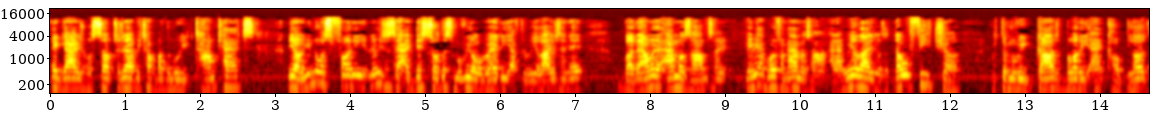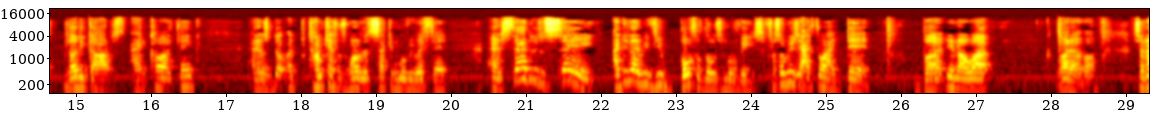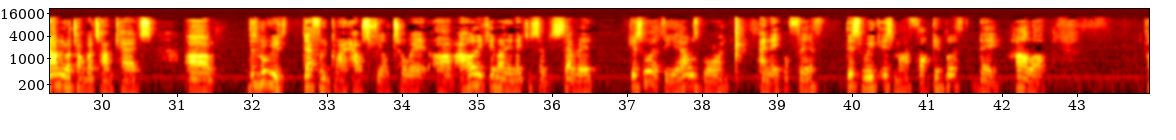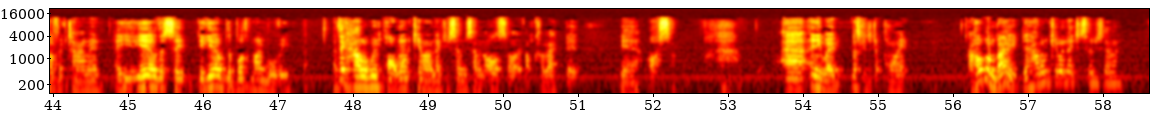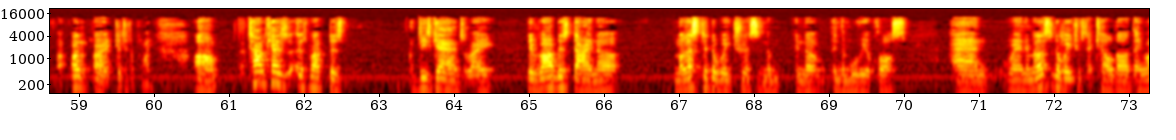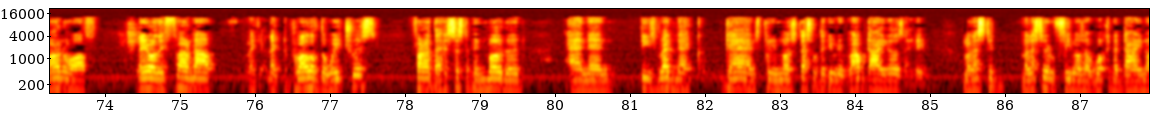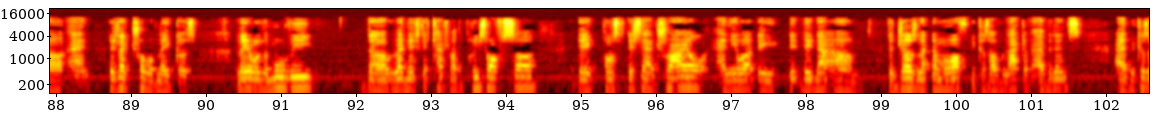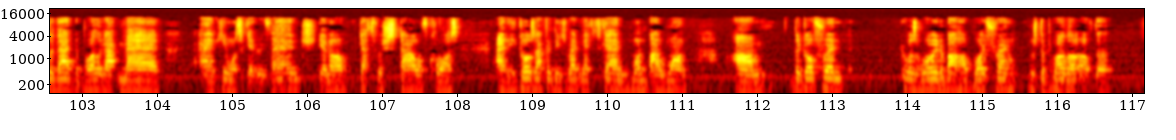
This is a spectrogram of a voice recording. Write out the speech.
Hey guys, what's up? Today I'll be talking about the movie Tomcats. Yo, you know what's funny? Let me just say I did saw this movie already after realizing it, but I went to Amazon, so maybe I bought it from Amazon, and I realized it was a double feature with the movie God's Bloody Anchor, Blood Bloody God's Anchor, I think, and it was Tomcats was one of the second movie with it, and sadly to say, I did not review both of those movies. For some reason, I thought I did, but you know what? Whatever. So now I'm going to talk about Tomcats. Um, this movie is definitely grindhouse feel to it. Um, I heard it came out in 1977. Guess what? The year I was born, and April 5th. This week is my fucking birthday. Holla. Perfect timing. A year of the same, the year of the birth of my movie. I think Halloween Part One came out in 1977 also, if I'm corrected. Yeah, awesome. Uh, anyway, let's get to the point. I hope I'm right. Did Halloween came out in 1977? Uh, all right, get to the point. Um, Tomcats is about this these gangs, right? They robbed this diner, molested the waitress in the in the in the movie, of course, and when they molested the waitress, they killed her. They run off. Later on, they found out, like like the brother of the waitress, found out that his sister been murdered, and then these redneck gangs, pretty much, that's what they do. They rob diners and they molested molested females that work in the diner, and they're like troublemakers. Later on in the movie, the rednecks get captured by the police officer. They post they stand trial, and you know what? They they, they um the judge let them off because of lack of evidence, and because of that, the brother got mad, and he wants to get revenge. You know, Death Wish style, of course, and he goes after these rednecks again one by one. Um, the girlfriend was worried about her boyfriend, who's the brother of the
